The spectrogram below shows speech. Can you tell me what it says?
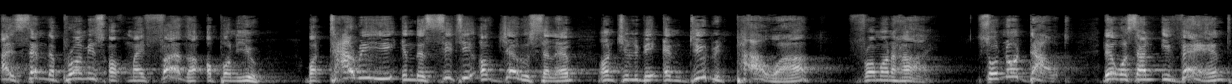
I send the promise of my Father upon you. But tarry ye in the city of Jerusalem until you be endued with power from on high. So no doubt there was an event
